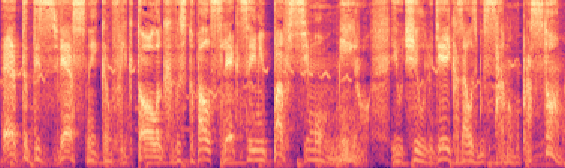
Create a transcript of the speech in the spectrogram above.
Этот известный конфликтолог выступал с лекциями по всему миру и учил людей, казалось бы, самому простому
